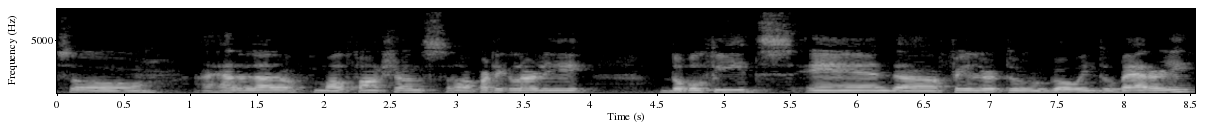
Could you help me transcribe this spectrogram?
So I had a lot of malfunctions, uh, particularly double feeds and uh, failure to go into battery.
